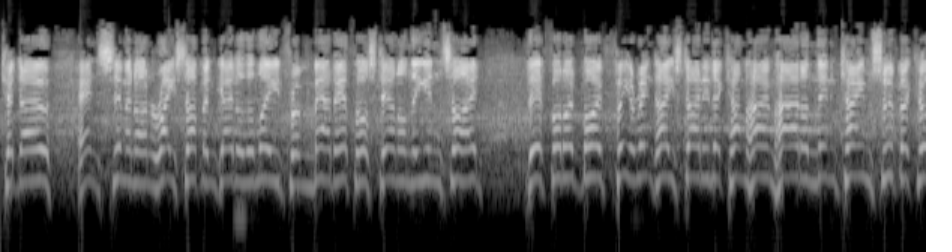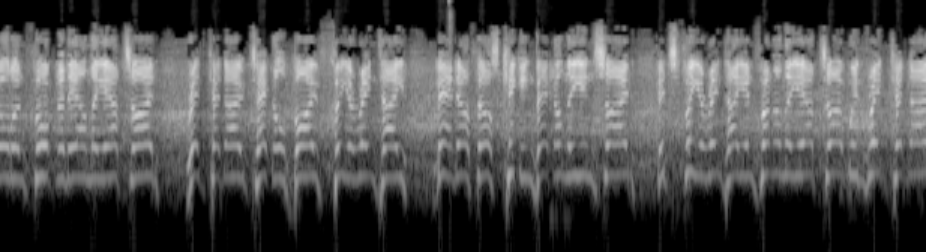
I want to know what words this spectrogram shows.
Cadeau and Simenon race up and go to the lead from Mount Athos down on the inside. They're followed by Fiorente starting to come home hard and then came Super Cool and Fawkner down the outside. Red Cadeau tackled by Fiorente. Mount Athos kicking back on the inside. It's Fiorente in front on the outside with Red Cadeau.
